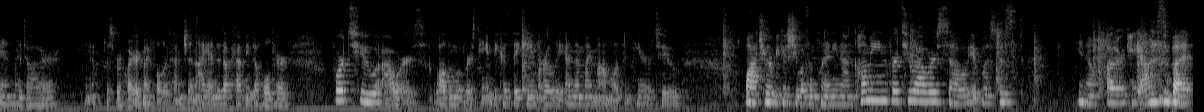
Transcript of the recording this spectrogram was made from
and my daughter, you know, just required my full attention. I ended up having to hold her for two hours while the movers came because they came early and then my mom wasn't here to watch her because she wasn't planning on coming for two hours. So it was just, you know, utter chaos. But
